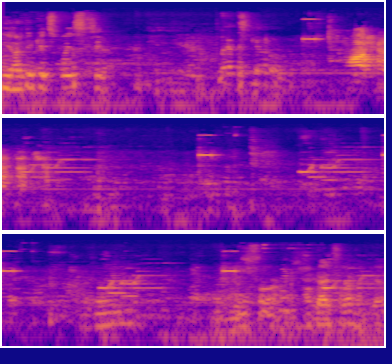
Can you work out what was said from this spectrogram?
Yardım geç polis. Okay, fine, yeah.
